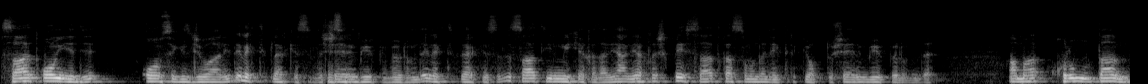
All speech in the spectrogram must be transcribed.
saat 17 18 civarıydı elektrikler kesildi. Kesildi. Şehrin büyük bir bölümünde elektrikler kesildi. Saat 22'ye kadar. Yani yaklaşık 5 saat Kastamonu'da elektrik yoktu şehrin büyük bölümünde. Ama kurumdan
